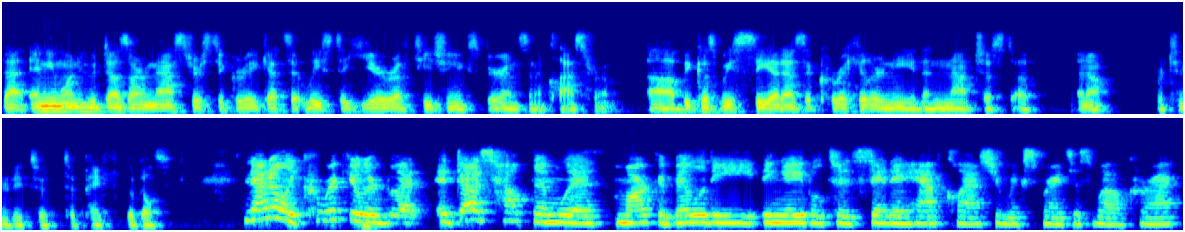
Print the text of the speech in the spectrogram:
that anyone who does our master's degree gets at least a year of teaching experience in a classroom uh, because we see it as a curricular need and not just a, an opportunity to, to pay for the bills not only curricular, but it does help them with markability, being able to say they have classroom experience as well, correct?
